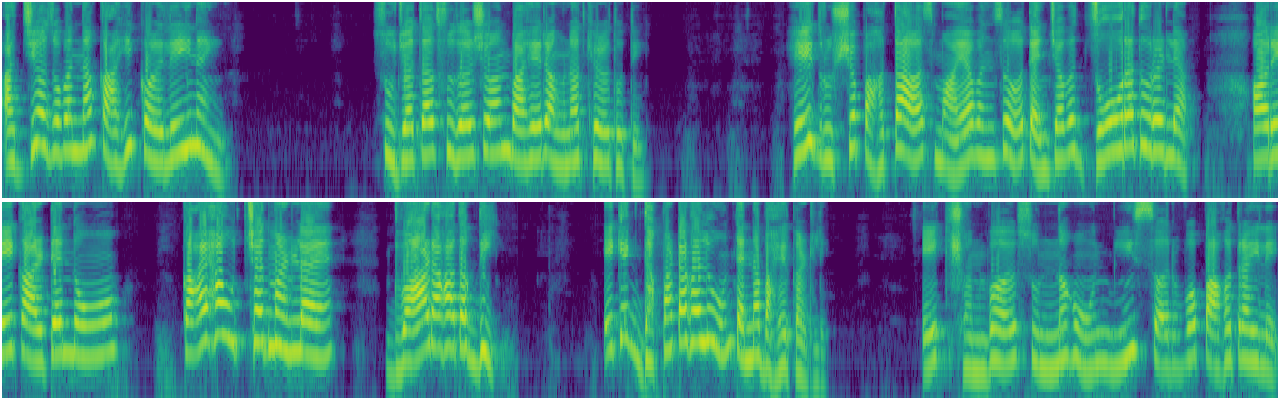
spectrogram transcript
आजी आजोबांना काही कळलेही नाही. सुजाता सुदर्शन बाहेर अंगणात खेळत होते. हे दृश्य पाहताच मायावंश त्यांच्यावर जोरात ओरडल्या. अरे कार्ट्यांनो काय हा उच्छाद मांडलाय? द्वाड आहात अगदी. एक एक धपाटा घालून त्यांना बाहेर काढले. एक क्षणभर सुन्न होऊन मी सर्व पाहत राहिले.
